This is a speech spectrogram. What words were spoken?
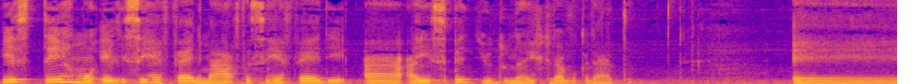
E esse termo, ele se refere, Mafa se refere a, a esse período, né, escravocrata. É...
